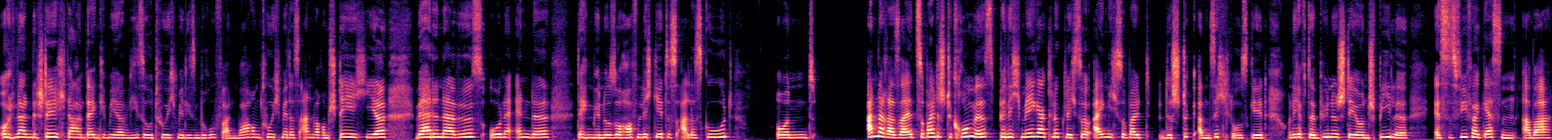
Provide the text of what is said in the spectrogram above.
Und dann stehe ich da und denke mir, wieso tue ich mir diesen Beruf an? Warum tue ich mir das an? Warum stehe ich hier? Werde nervös ohne Ende. Denke mir nur so, hoffentlich geht es alles gut. Und andererseits, sobald das Stück rum ist, bin ich mega glücklich. So eigentlich, sobald das Stück an sich losgeht und ich auf der Bühne stehe und spiele, es ist wie vergessen. Aber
